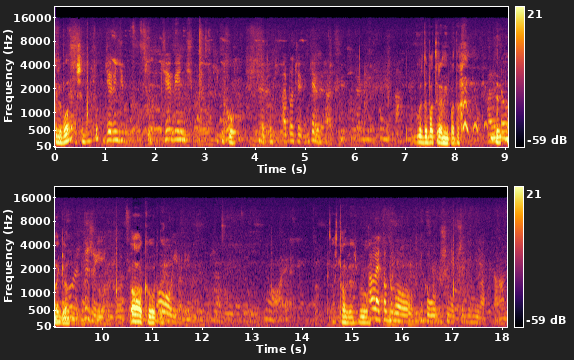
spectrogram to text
Ile było? 8 punktów? Dziewięć, dziewięć i pół? Albo dziewięć, dziewięć. Kurde, bateria mi pada. Ale to wyżej jej. O kurde, Ojej. Ojej. coś tam wiesz było. Ale to było tylko łusznie przed tymi łapkami.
